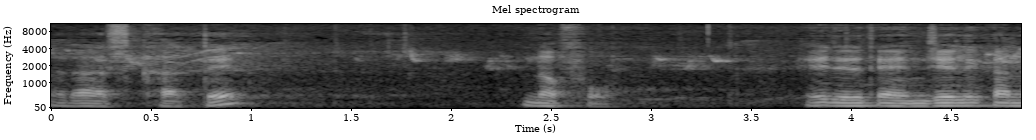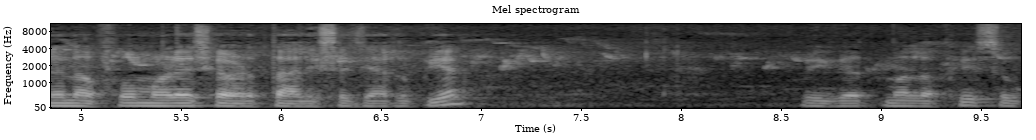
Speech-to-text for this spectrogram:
રાસ ખાતે નફો. એ જ રીતે એન્જેલિકાને નફો મળે છે અડતાલીસ હજાર રૂપિયા વિગતમાં લખીશું.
